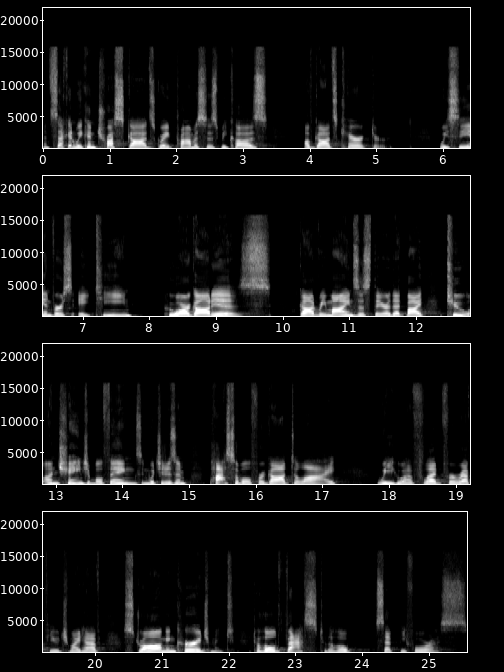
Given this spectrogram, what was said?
And second, we can trust God's great promises because of God's character we see in verse 18 who our God is. God reminds us there that by two unchangeable things in which it is impossible for God to lie, we who have fled for refuge might have strong encouragement to hold fast to the hope set before us.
